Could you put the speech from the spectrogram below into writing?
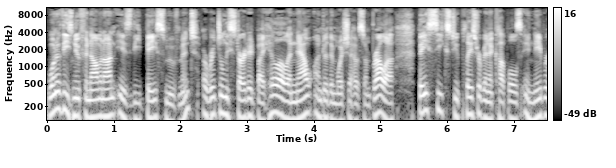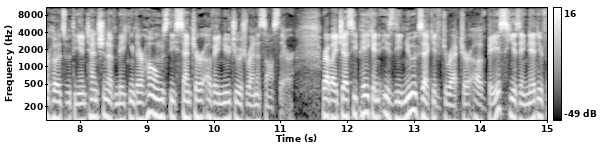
One of these new phenomenon is the base movement. Originally started by Hillel and now under the Moishe House umbrella, Base seeks to place rabbinic couples in neighborhoods with the intention of making their homes the center of a new Jewish renaissance there. Rabbi Jesse Paikin is the new executive executive director of BASE. He is a native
